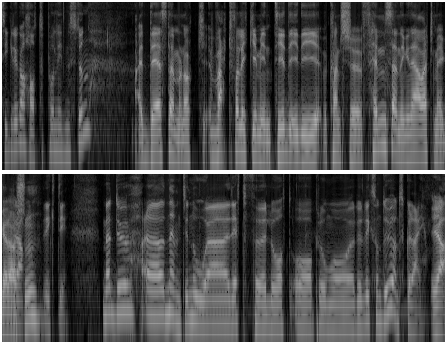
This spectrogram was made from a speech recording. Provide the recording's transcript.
sikkert ikke har hatt på en liten stund. Nei, det stemmer nok. I hvert fall ikke i min tid, i de kanskje fem sendingene jeg har vært med i garasjen. Ja, riktig. Men du eh, nevnte jo noe rett før låt og promo, Ludvig, som du ønsker deg. Ja,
